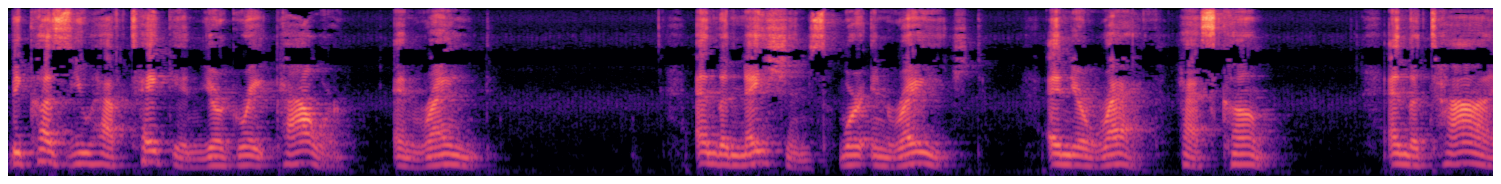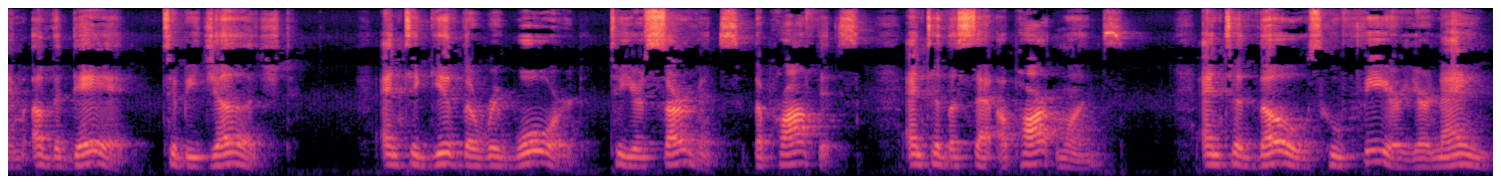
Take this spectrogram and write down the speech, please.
Because you have taken your great power and reigned. And the nations were enraged, and your wrath has come and the time of the dead to be judged, and to give the reward to your servants, the prophets, and to the set apart ones, and to those who fear your name,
